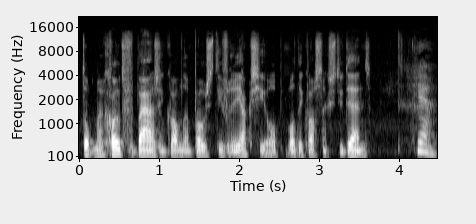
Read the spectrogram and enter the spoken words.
tot mijn grote verbazing kwam er een positieve reactie op, want ik was nog student. Ja.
